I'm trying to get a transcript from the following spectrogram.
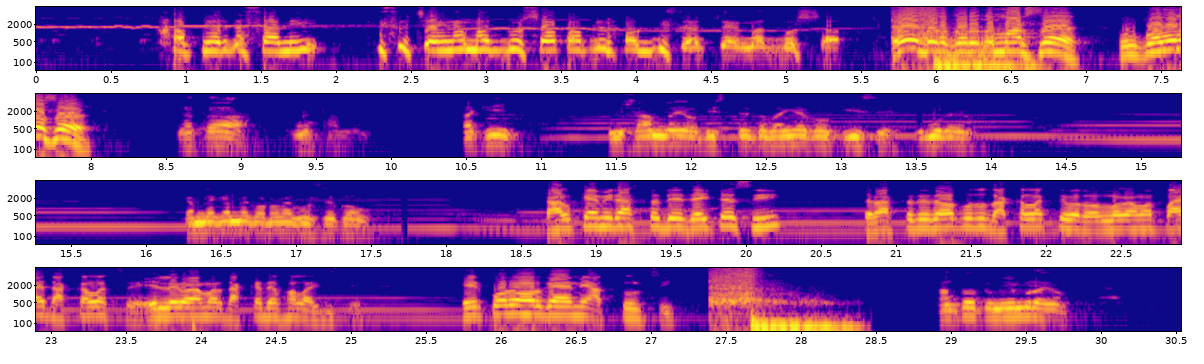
আপনার কাছে আমি কিছু চাই না মাতবর সাহেব আপনার হক বিচার চাই মাতবর সাহেব তো মারছে কোন প্রমাণ আছে? নেতা আপনি থামেন। নাকি তুমি সামনে বিস্তারিত ভাঙে কও কি কি মুড়াই কেমনে কেমনে ঘটনা করছে কও? কালকে আমি রাস্তা দিয়ে যাইতেছি রাস্তা দিয়ে যাওয়ার পর তো ধাক্কা লাগতে পারে ওর লগে আমার পায়ে ধাক্কা লাগছে এর লেগে আমার ধাক্কা দিয়ে ফালাই দিছে। এরপরে ওর গায়ে আমি হাত তুলছি। শান্ত তুমি মুড়াইও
